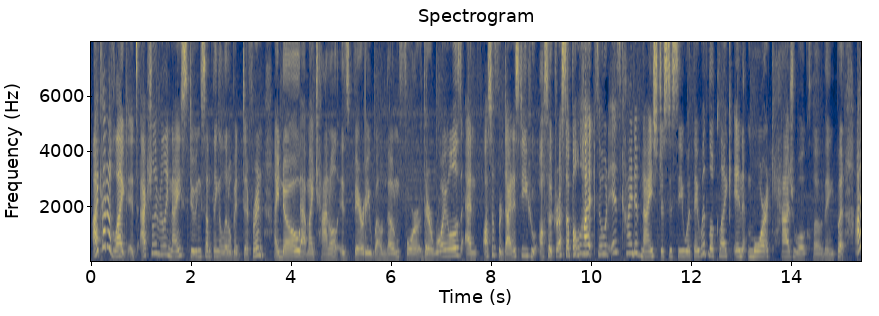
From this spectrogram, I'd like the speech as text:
I kind of liked. It's actually really nice doing something a little bit different. I know that my channel is very well known for their royals and also for Dynasty who also dress up a lot. So it is kind of nice just to see what they would look like in more casual clothing. But I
